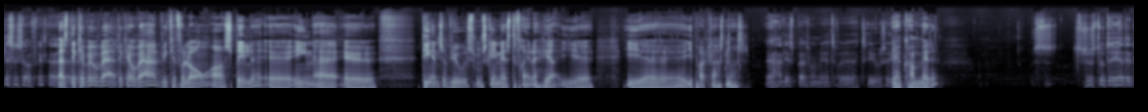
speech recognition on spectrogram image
det synes jeg var fedt. Altså, det kan, jo være, det kan jo være, at vi kan få lov at spille øh, en af øh, de interviews, måske næste fredag her i, øh, i, øh, i podcasten også. Jeg har lige et spørgsmål mere til, til Jose. Ja, kom med det. Synes du, det her det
